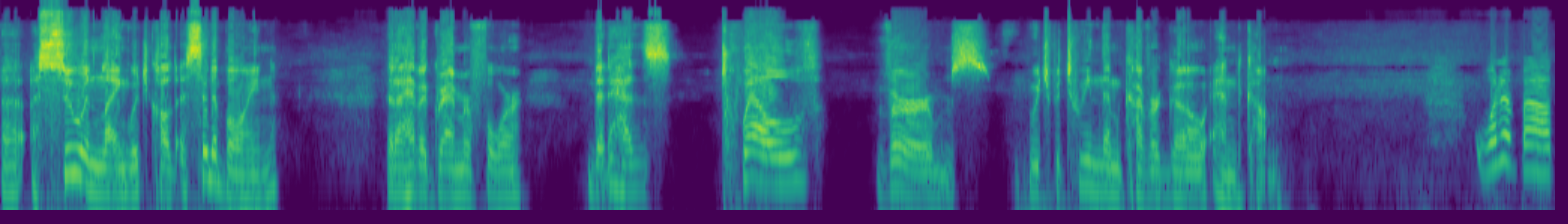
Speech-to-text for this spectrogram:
a, a Siouan language called Assiniboine that I have a grammar for that has 12 verbs which between them cover go and come. What about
